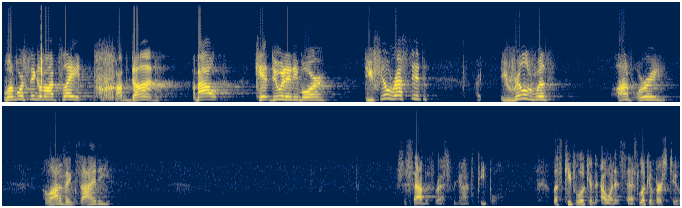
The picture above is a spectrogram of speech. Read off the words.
one more thing on my plate, I'm done. I'm out. Can't do it anymore. Do you feel rested? Are you riddled with a lot of worry, a lot of anxiety? There's a Sabbath rest for God's people. Let's keep looking at what it says. Look at verse 2.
